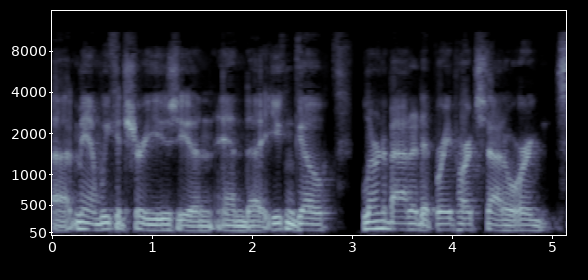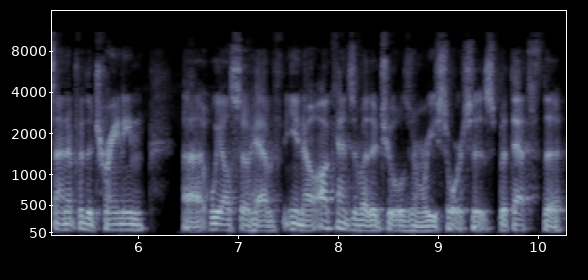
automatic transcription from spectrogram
Uh, man, we could sure use you. And, and uh, you can go learn about it at bravehearts.org, sign up for the training. Uh, we also have, you know, all kinds of other tools and resources, but that's the,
